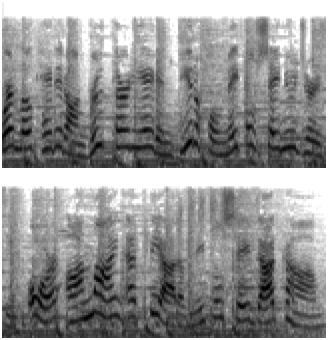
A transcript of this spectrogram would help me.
We're located on Route 38 in beautiful Maple Shade, New Jersey, or online at fiatofmapleshade.com.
